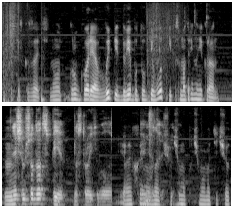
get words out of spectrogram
как тебе сказать, ну, грубо говоря, выпей две бутылки водки и посмотри на экран. У меня 720p настройки было. Я хрен не знаю, чё. почему, почему оно течет.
